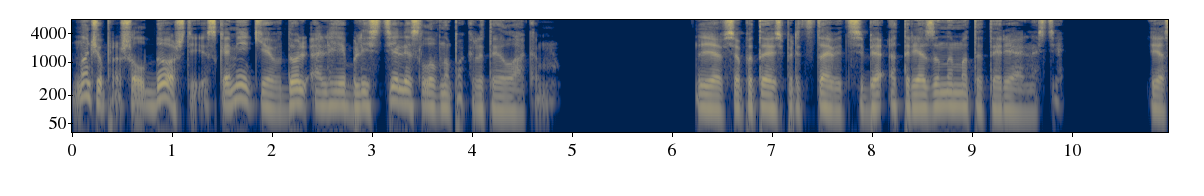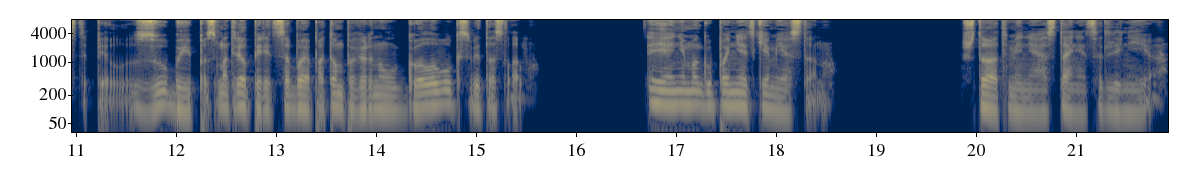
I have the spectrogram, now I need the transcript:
Ночью прошел дождь, и скамейки вдоль аллеи блестели, словно покрытые лаком. Я все пытаюсь представить себя отрезанным от этой реальности. Я стопил зубы и посмотрел перед собой, а потом повернул голову к Святославу я не могу понять, кем я стану. Что от меня останется для нее?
